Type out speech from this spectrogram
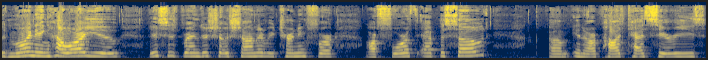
Good morning. How are you? This is Brenda Shoshanna returning for our fourth episode um, in our podcast series,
